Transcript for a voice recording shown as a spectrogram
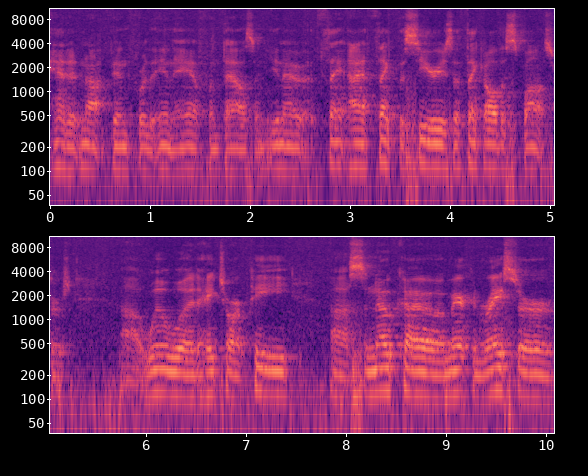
had it not been for the NAF 1000. You know, th- I thank the series, I thank all the sponsors, uh, Wilwood, HRP, uh, Sunoco, American Racer,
